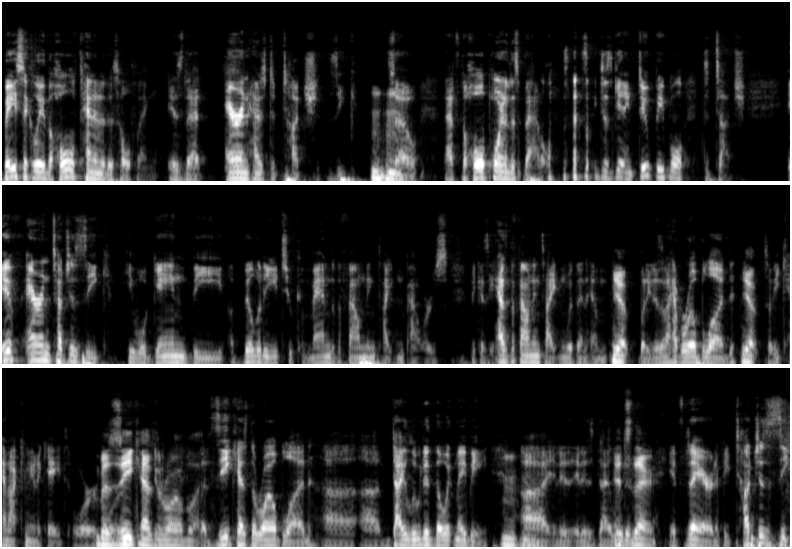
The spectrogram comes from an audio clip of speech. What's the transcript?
basically the whole tenet of this whole thing is that Eren has to touch Zeke. Mhm. So that's the whole point of this battle. That's like just getting two people to touch. If Eren touches Zeke, he will gain the ability to command the founding Titan powers because he has the founding Titan within him, Yep. but he doesn't have royal blood Yep. so he cannot communicate or. But or Zeke has the royal blood. But Zeke has the royal blood, uh, uh, diluted though it may be. Mhm. Uh, it is it is diluted. it's there. It's there, and if he touches Zeke,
